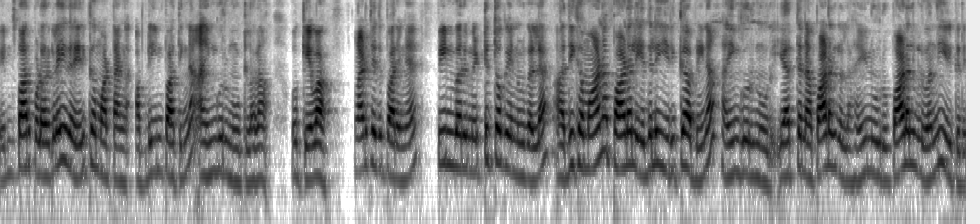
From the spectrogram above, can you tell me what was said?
பெண்பார் புலவர்களே இதில் இருக்க மாட்டாங்க அப்படின்னு பார்த்தீங்கன்னா ஐங்குறு நூட்டில் தான். ஓகேவா அடுத்தது பாருங்க. பின்வரும் எட்டுத்தொகை நூல்களில் அதிகமான பாடல் எதில் இருக்குது அப்படின்னா ஐங்குறு நூறு எத்தனை பாடல்கள்? ஐநூறு பாடல்கள் வந்து இருக்குது.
